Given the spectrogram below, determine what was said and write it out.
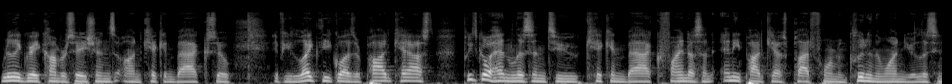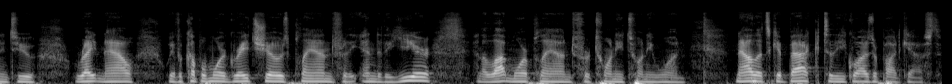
Really great conversations on Kicking Back. So if you like the Equalizer podcast, please go ahead and listen to Kicking Back. Find us on any podcast platform, including the one you're listening to right now. We have a couple more great shows planned for the end of the year and a lot more planned for 2021. Now let's get back to the Equalizer podcast.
